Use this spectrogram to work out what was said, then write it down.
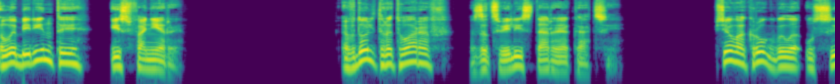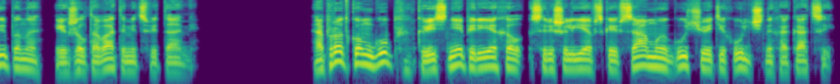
Лабиринты из фанеры. Вдоль тротуаров зацвели старые акации. Все вокруг было усыпано их желтоватыми цветами. А продкомгуб к весне переехал с Решельевской в самую гущу этих уличных акаций,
